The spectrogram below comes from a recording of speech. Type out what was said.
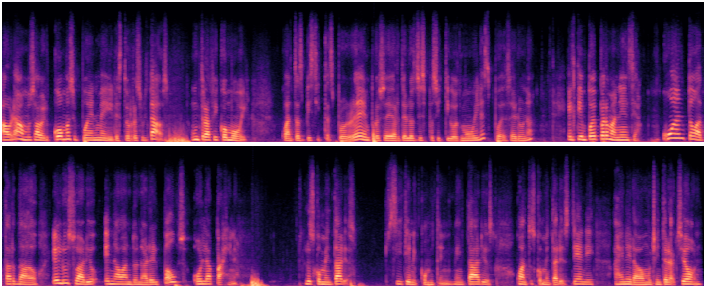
Ahora vamos a ver cómo se pueden medir estos resultados. Un tráfico móvil. ¿Cuántas visitas pueden proceder de los dispositivos móviles? Puede ser una. El tiempo de permanencia. ¿Cuánto ha tardado el usuario en abandonar el post o la página? Los comentarios si tiene comentarios, cuántos comentarios tiene, ha generado mucha interacción.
